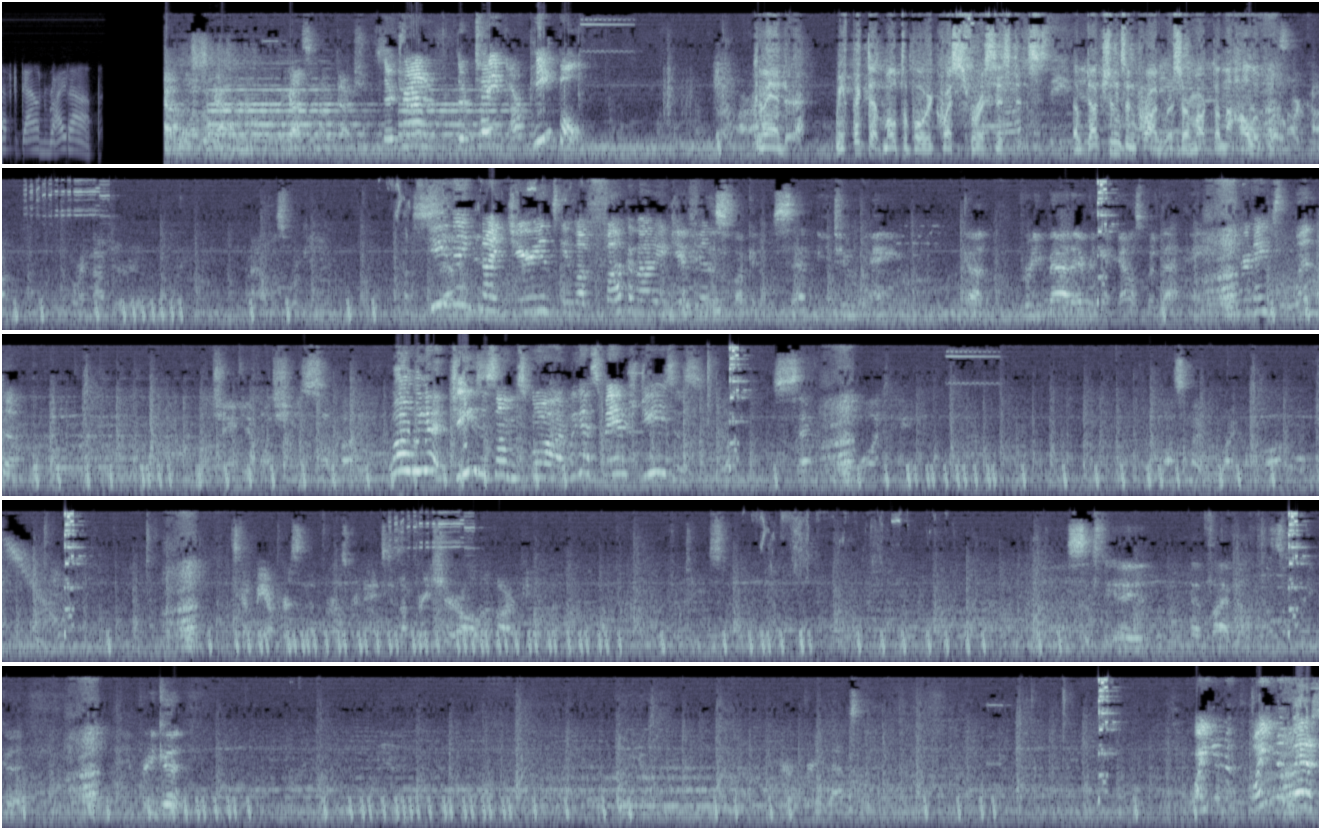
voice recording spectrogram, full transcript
left, down, right, up. Yeah, what we got? We got some abductions. They're trying to they're take our people. Alright. Commander, we've picked up multiple requests for assistance. Abductions in progress are marked on the That's hologlobe. our continent. We're in Nigeria. Wow, this rookie. That's Do you think Nigerians give a fuck about Egyptians? This fucking 72 aim. Got pretty bad everything else, but that aim. Her name's Linda. Oh, we got Jesus on the squad. We got Spanish Jesus. 71 aim. Somebody will like on the. It's gonna be our person that throws grenades, because I'm pretty sure all of our people 68 at 5 health, that's pretty good. Pretty good.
